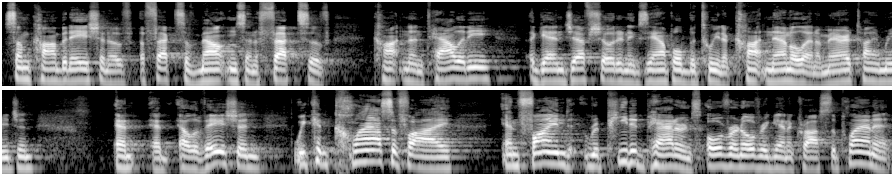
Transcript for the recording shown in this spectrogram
some combination of effects of mountains and effects of continentality. Again, Jeff showed an example between a continental and a maritime region. And, and elevation, we can classify and find repeated patterns over and over again across the planet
